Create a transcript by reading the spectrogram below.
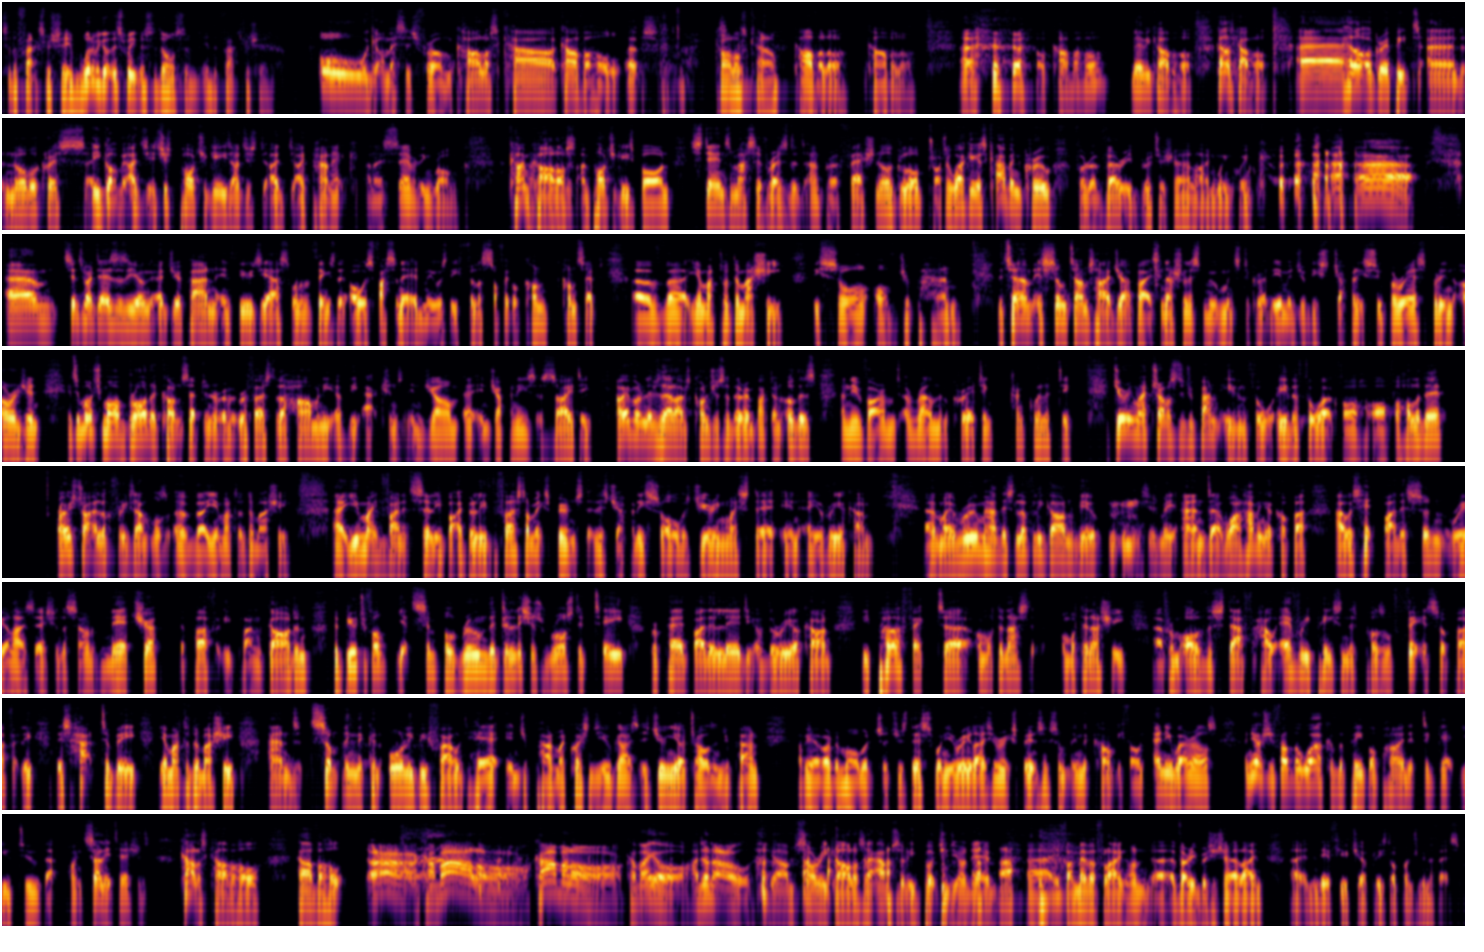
to the fax machine. What have we got this week, Mr. Donaldson, in the fax machine? Oh, we got a message from Carlos Car- Carvajal. Oops. Carlos Cow. Carvalho. Carvalho. Uh, or Carvajal? Maybe Carvajal. Carlos Carvajal. Uh, hello, great Pete and Noble Chris. You got me. I, it's just Portuguese. I just I, I panic and I say everything wrong. I'm Carlos. I'm Portuguese born, Staines massive resident and professional globetrotter, working as cabin crew for a very British airline. Wink, wink. um, since my days as a young uh, Japan enthusiast, one of the things that always fascinated me was the philosophical con- concept of uh, Yamato Damashii, the soul of Japan. The term is sometimes hijacked by its nationalist movements to create the image of this Japanese super race, but in origin, it's a much more broader concept and it re- refers to the harmony of the actions in, Jam- uh, in Japanese society. How everyone lives their lives conscious of their impact on others and the environment around them, creating tranquility. During my travels to Japan, even for either for work for, or for holiday, I always try to look for examples of uh, Yamato Damashii. Uh, you might find it silly, but I believe the first time I experienced this Japanese soul was during my stay in a ryokan. Uh, my room had this lovely garden view, excuse me, and uh, while having a cuppa, I was hit by this sudden realization: the sound of nature, the perfectly planned garden, the beautiful yet simple room, the delicious roasted tea prepared by the lady of the ryokan, the perfect uh, omotenashi omotenashi uh, from all of the staff, how every piece in this puzzle fitted so perfectly. This had to be Yamato Damashii and something that can only be found here in Japan. My question to you guys is during your travels in Japan, have you ever had a moment such as this when you realize you're experiencing something that can't be found anywhere else and you actually felt the work of the people behind it to get you to that point? Salutations, Carlos Carvajal, Carvajal, Ah, Cavallo, Cavallo, Cavallo. I don't know. I'm sorry, Carlos. I absolutely butchered your name. Uh, if I'm ever flying on uh, a very British airline uh, in the near future, please don't punch me in the face.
